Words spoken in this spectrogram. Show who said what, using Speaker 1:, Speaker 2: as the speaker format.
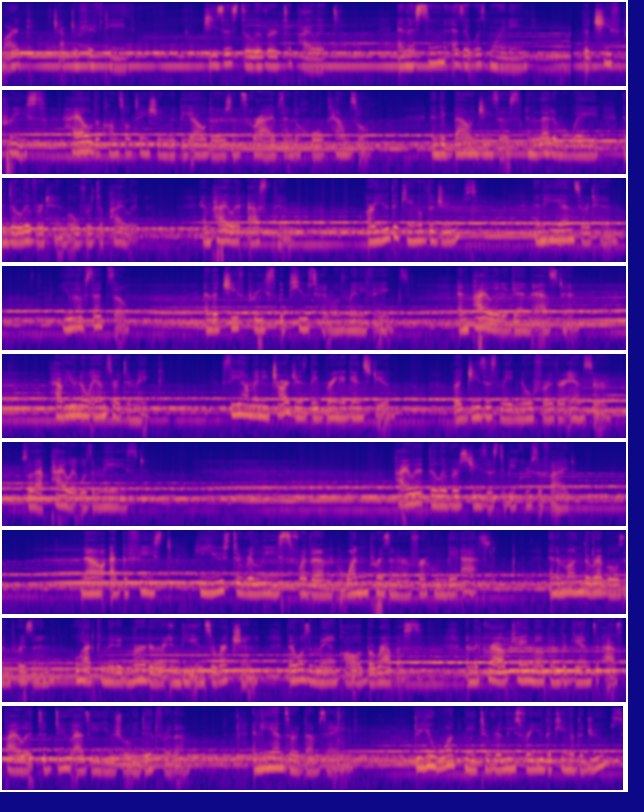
Speaker 1: Mark chapter 15 Jesus delivered to Pilate. And as soon as it was morning, the chief priests held a consultation with the elders and scribes and the whole council. And they bound Jesus and led him away and delivered him over to Pilate. And Pilate asked him, Are you the king of the Jews? And he answered him, You have said so. And the chief priests accused him of many things. And Pilate again asked him, Have you no answer to make? See how many charges they bring against you. But Jesus made no further answer, so that Pilate was amazed. Pilate delivers Jesus to be crucified. Now at the feast, he used to release for them one prisoner for whom they asked. And among the rebels in prison who had committed murder in the insurrection, there was a man called Barabbas. And the crowd came up and began to ask Pilate to do as he usually did for them. And he answered them, saying, Do you want me to release for you the king of the Jews?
